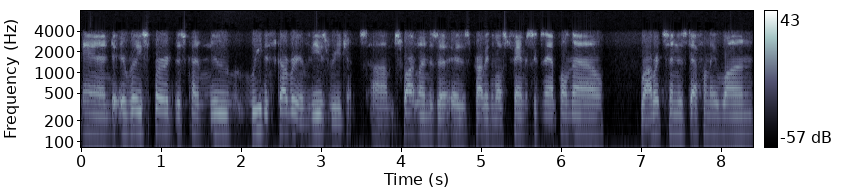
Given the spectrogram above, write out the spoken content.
And it really spurred this kind of new rediscovery of these regions. Um, Swartland is, a, is probably the most famous example now. Robertson is definitely one.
